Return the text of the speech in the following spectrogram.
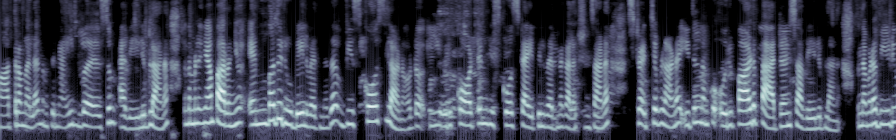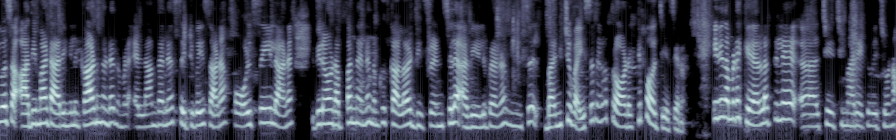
മാത്രമല്ല നമുക്ക് നൈറ്റ് വെയേഴ്സും അവൈലബിൾ ആണ്. അപ്പം നമ്മൾ ഞാൻ പറഞ്ഞു എൺപത് രൂപയിൽ വരുന്നത് വിസ്കോസിലാണ് കേട്ടോ. ഈ ഒരു കോട്ടൺ വിസ്കോസ് ടൈപ്പിൽ വരുന്ന കളക്ഷൻസ് ആണ് സ്ട്രെച്ചബിൾ ആണ്. ഇതിൽ നമുക്ക് ഒരുപാട് പാറ്റേൺസ് അവൈലബിൾ ആണ്. നമ്മുടെ വീഡിയോസ് ആദ്യമായിട്ട് ആരെങ്കിലും കാണുന്നുണ്ടെങ്കിൽ നമ്മൾ എല്ലാം തന്നെ സെറ്റ് വൈസ് ആണ്. ഹോൾസെയിൽ ആണ്. ഇതിനോടൊപ്പം തന്നെ നമുക്ക് കളർ ഡിഫറൻസിൽ അവൈലബിൾ ആണ്. മീൻസ് ബഞ്ച് വൈസ് നിങ്ങൾ പ്രോഡക്റ്റ് പർച്ചേസ് ചെയ്യണം. ഇനി നമ്മുടെ കേരളത്തിലെ ചേച്ചിമാരെയൊക്കെ വെച്ചുകൊണ്ട്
